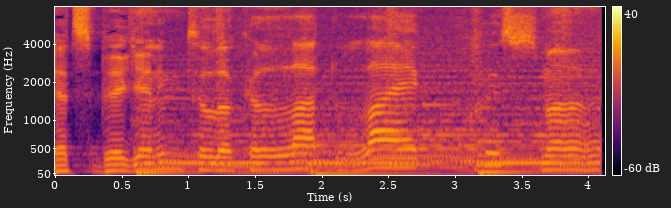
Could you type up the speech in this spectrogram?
It's beginning to look a lot like Christmas.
